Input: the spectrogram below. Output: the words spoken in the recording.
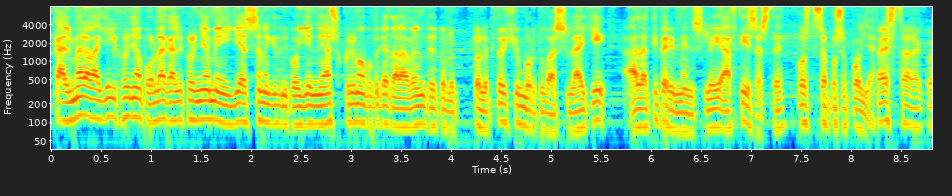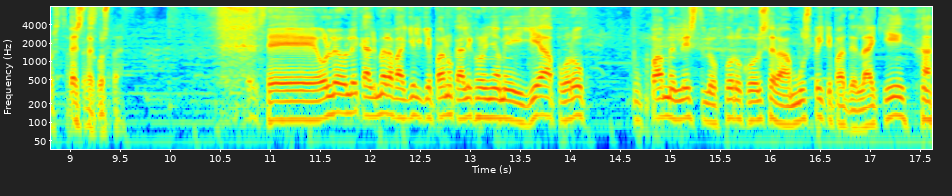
Καλημέρα, Βαγγέλη. Χρόνια πολλά. Καλή χρονιά με υγεία σε ένα και την οικογένειά σου. Κρίμα που δεν καταλαβαίνετε το, λεπ- το λεπτό χιούμορ του Βασιλάκη. Αλλά τι περιμένεις, λέει. Αυτοί είσαστε. Κώστας από Σεπόλια. Πες τα ρε Κώστα. Πες τα, Κώστα. Ε, ο Λέο λέει καλημέρα, Βαγγέλη και πάνω. Καλή χρονιά με υγεία. Απορώ που πάμε, λέει, στη λεωφόρο χωρίς ραμούσπε και παντελάκι. Χα,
